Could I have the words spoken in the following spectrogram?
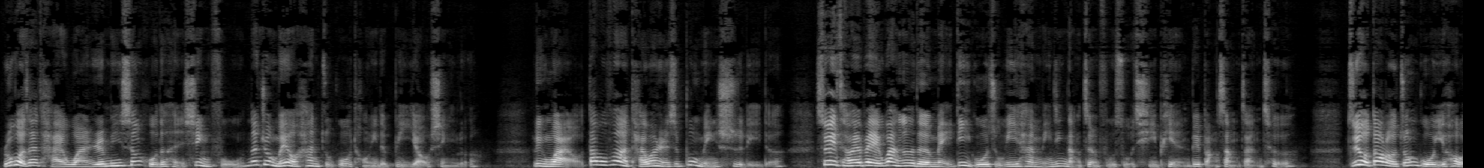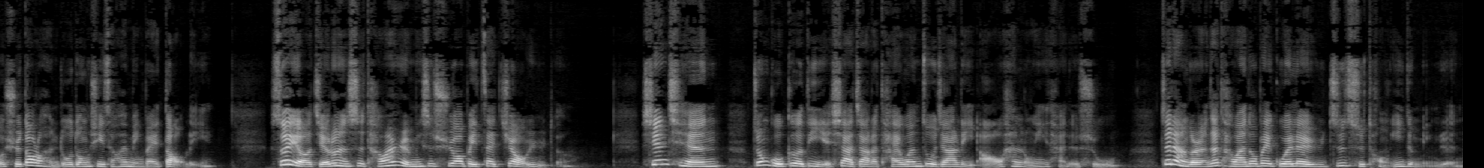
如果在台湾人民生活的很幸福，那就没有和祖国统一的必要性了。另外哦，大部分的台湾人是不明事理的，所以才会被万恶的美帝国主义和民进党政府所欺骗，被绑上战车。只有到了中国以后，学到了很多东西，才会明白道理。所以哦，结论是台湾人民是需要被再教育的。先前中国各地也下架了台湾作家李敖和龙应台的书，这两个人在台湾都被归类于支持统一的名人。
